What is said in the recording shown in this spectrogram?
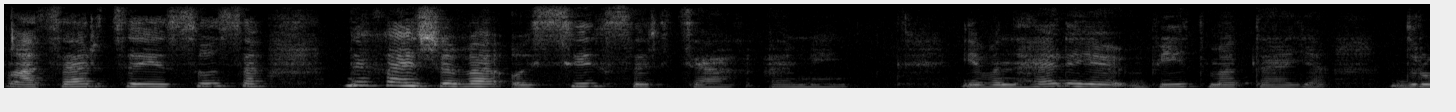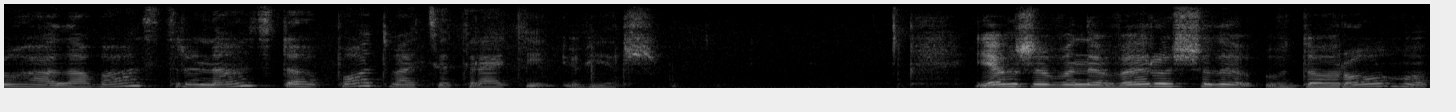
А серце Ісуса нехай живе у всіх серцях. Амінь. Євангеліє від Матея, 2 глава з 13 по 23 вірш. Як же вони вирушили в дорогу,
